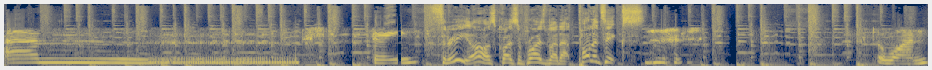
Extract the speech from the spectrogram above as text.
Um, three, Three. Oh, I was quite surprised by that. Politics. one,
